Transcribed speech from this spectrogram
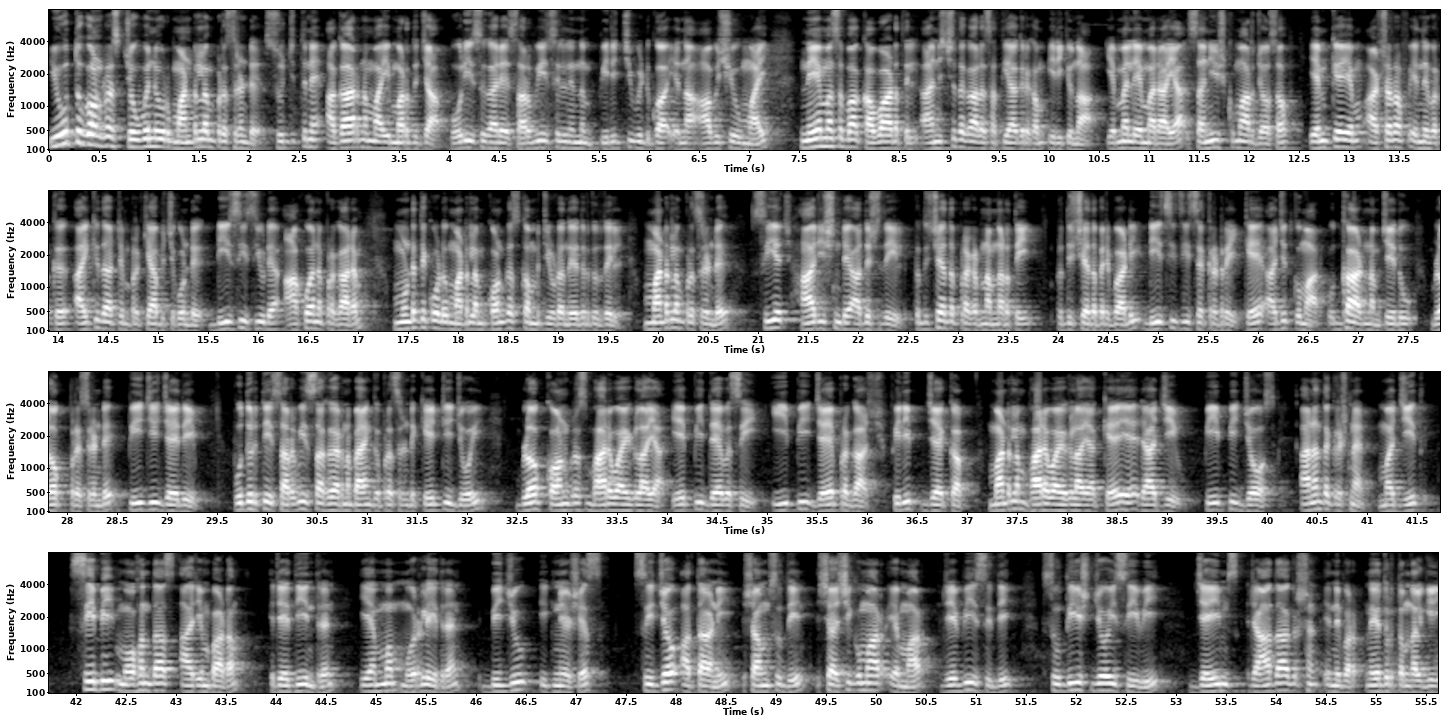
യൂത്ത് കോൺഗ്രസ് ചൊവ്വന്നൂർ മണ്ഡലം പ്രസിഡന്റ് സുജിത്തിനെ അകാരണമായി മർദ്ദിച്ച പോലീസുകാരെ സർവീസിൽ നിന്നും പിരിച്ചുവിടുക എന്ന ആവശ്യവുമായി നിയമസഭാ കവാടത്തിൽ അനിശ്ചിതകാല സത്യാഗ്രഹം ഇരിക്കുന്ന M L എമാരായ Saneesh Kumar Joseph M K M Ashraf എന്നിവർക്ക് ഐക്യദാർഢ്യം പ്രഖ്യാപിച്ചുകൊണ്ട് ഡി സി സിയുടെ ആഹ്വാനപ്രകാരം മുണ്ടത്തിക്കോട് മണ്ഡലം കോൺഗ്രസ് കമ്മിറ്റിയുടെ നേതൃത്വത്തിൽ മണ്ഡലം പ്രസിഡന്റ് സി എച്ച് ഹാരിഷിന്റെ അധ്യക്ഷതയിൽ പ്രതിഷേധ പ്രകടനം നടത്തി. പ്രതിഷേധ പരിപാടി D C C secretary K Ajith Kumar ഉദ്ഘാടനം ചെയ്തു. Block president P G Jayadev Puthuruthy service സഹകരണ bank president K T Joy block Congress ഭാരവാഹികളായ A P Devassy E P Jayaprakash Philip Jacob മണ്ഡലം ഭാരവാഹികളായ K A Rajeev P P Jose Ananthakrishnan Majeed C B Mohandas Aryampadam Ratheendran M M Muraleedharan Biju Ignatius Sijo Athani Shamsuddin Sasikumar M R Ravi Siddique Sudheesh Joy C V James Radhakrishnan എന്നിവർ നേതൃത്വം നൽകി.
